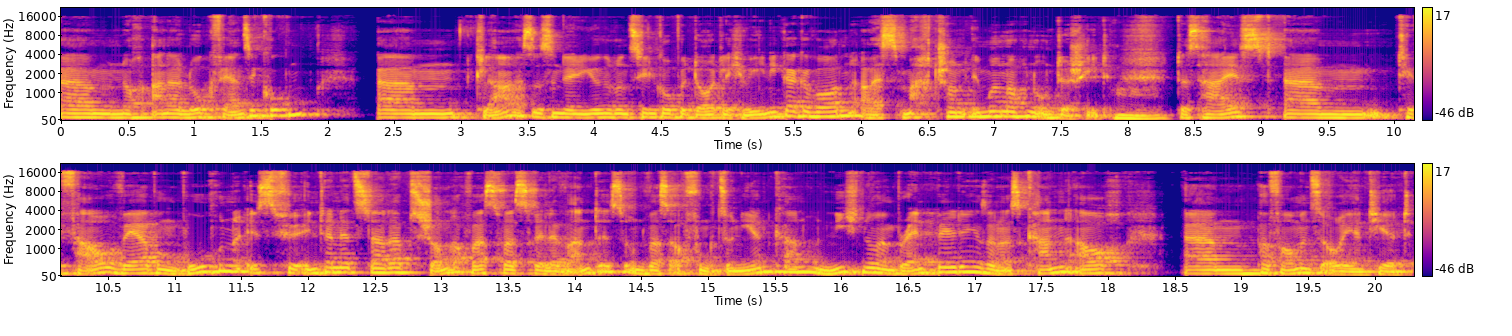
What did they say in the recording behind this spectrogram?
ähm, noch analog Fernseh gucken. Ähm, klar, es ist in der jüngeren Zielgruppe deutlich weniger geworden, aber es macht schon immer noch einen Unterschied. Mhm. Das heißt, ähm, TV-Werbung buchen ist für Internet-Startups schon noch was, was relevant ist und was auch funktionieren kann. Und nicht nur im Brandbuilding, sondern es kann auch ähm, performanceorientiert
